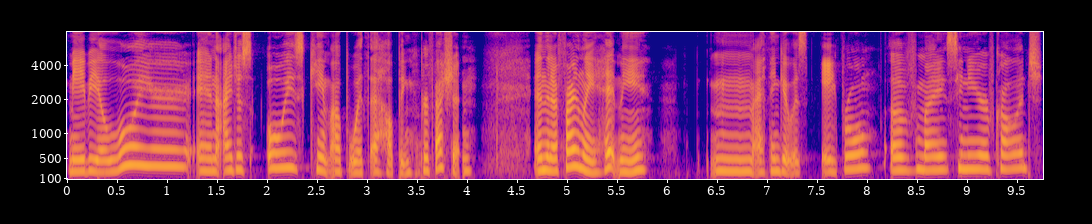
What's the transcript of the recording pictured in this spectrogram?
maybe a lawyer. And I just always came up with a helping profession. And then it finally hit me. Mm, I think it was April of my senior year of college.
